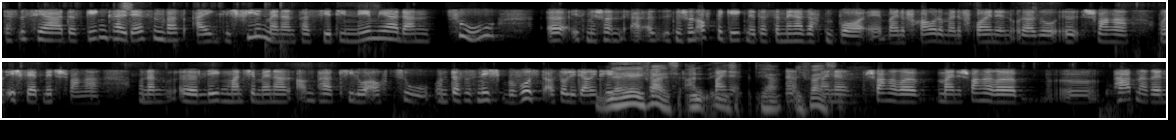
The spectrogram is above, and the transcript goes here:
das ist ja das Gegenteil dessen, was eigentlich vielen Männern passiert. Die nehmen ja dann zu, äh, ist mir schon äh, ist mir schon oft begegnet, dass dann Männer sagten, boah, ey, meine Frau oder meine Freundin oder so äh, ist schwanger und ich werde mitschwanger. Und dann äh, legen manche Männer ein paar Kilo auch zu. Und das ist nicht bewusst aus Solidarität. Ja, ja, ich weiß. An, Meine, ich, ja, ne, ich weiß. Meine schwangere, meine schwangere äh, Partnerin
